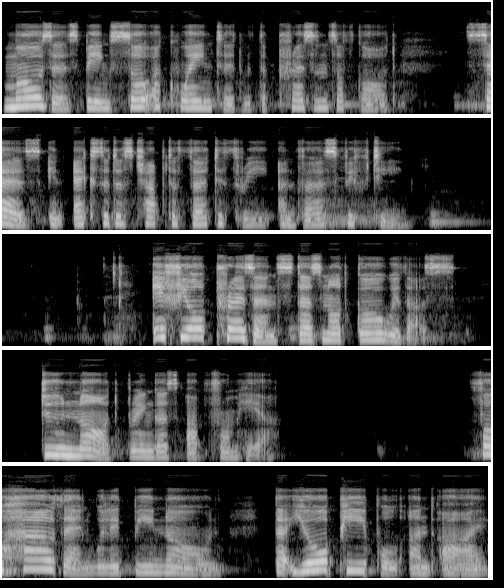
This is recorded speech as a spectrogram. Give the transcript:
Moses, being so acquainted with the presence of God, says in Exodus chapter 33 and verse 15 If your presence does not go with us, do not bring us up from here. For how then will it be known that your people and I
